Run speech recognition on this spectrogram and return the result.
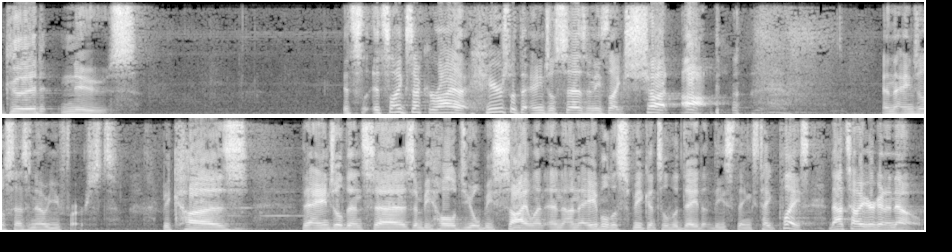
good news. It's, it's like Zechariah hears what the angel says, and he's like, Shut up. and the angel says, No, you first. Because the angel then says, And behold, you'll be silent and unable to speak until the day that these things take place. That's how you're going to know.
